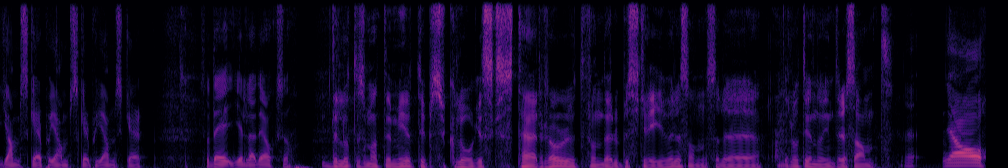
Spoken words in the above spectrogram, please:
jump scare på jump scare på jump scare. Så det gillade jag också. Det låter som att det är mer typ psykologisk terror utifrån det du beskriver det som, så det, det låter ändå intressant. Ja,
